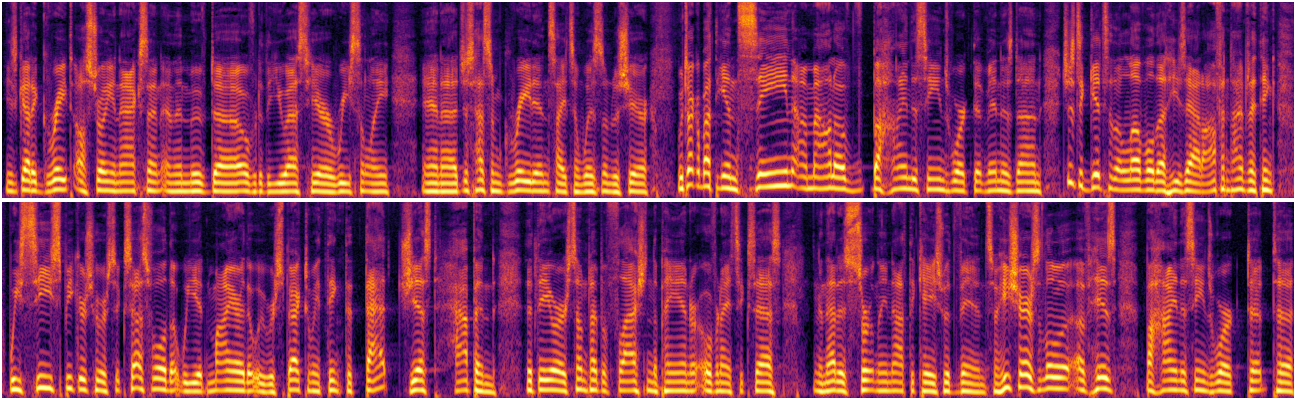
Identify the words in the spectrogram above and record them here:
He's got a great Australian accent and then moved uh, over to the U.S. here recently and uh, just has some great insights and wisdom to share. We talk about the insane amount of behind the scenes work that Vinh has done just to get to the level that he's at. Oftentimes I think we see speakers who are successful that we admire, that we respect, and we think that that just happened, that they are some type of flash flash in the pan or overnight success. And that is certainly not the case with Vinh. So he shares a little of his behind the scenes work to, to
